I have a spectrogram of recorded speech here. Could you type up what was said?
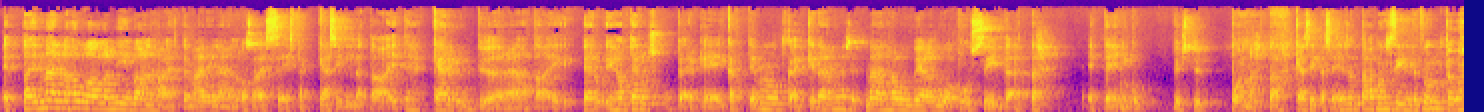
että, tai mä en halua olla niin vanha, että mä en enää osaisi seistä käsillä tai tehdä kärrynpyörää tai peru, ihan peruskuperkeikat ja muut kaikki tämmöiset. Mä en halua vielä luopua siitä, että ettei niinku pysty ponnahtaa käsillä seisontaa, kun siltä tuntuu.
